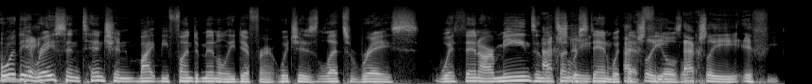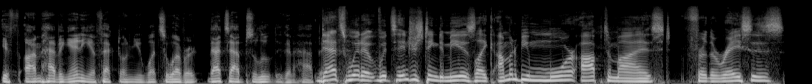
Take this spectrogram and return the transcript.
Or the day. race intention might be fundamentally different, which is let's race within our means and let's understand what actually, that feels like. Actually, if if I'm having any effect on you whatsoever, that's absolutely going to happen. That's what it, what's interesting to me is like I'm going to be more optimized for the races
